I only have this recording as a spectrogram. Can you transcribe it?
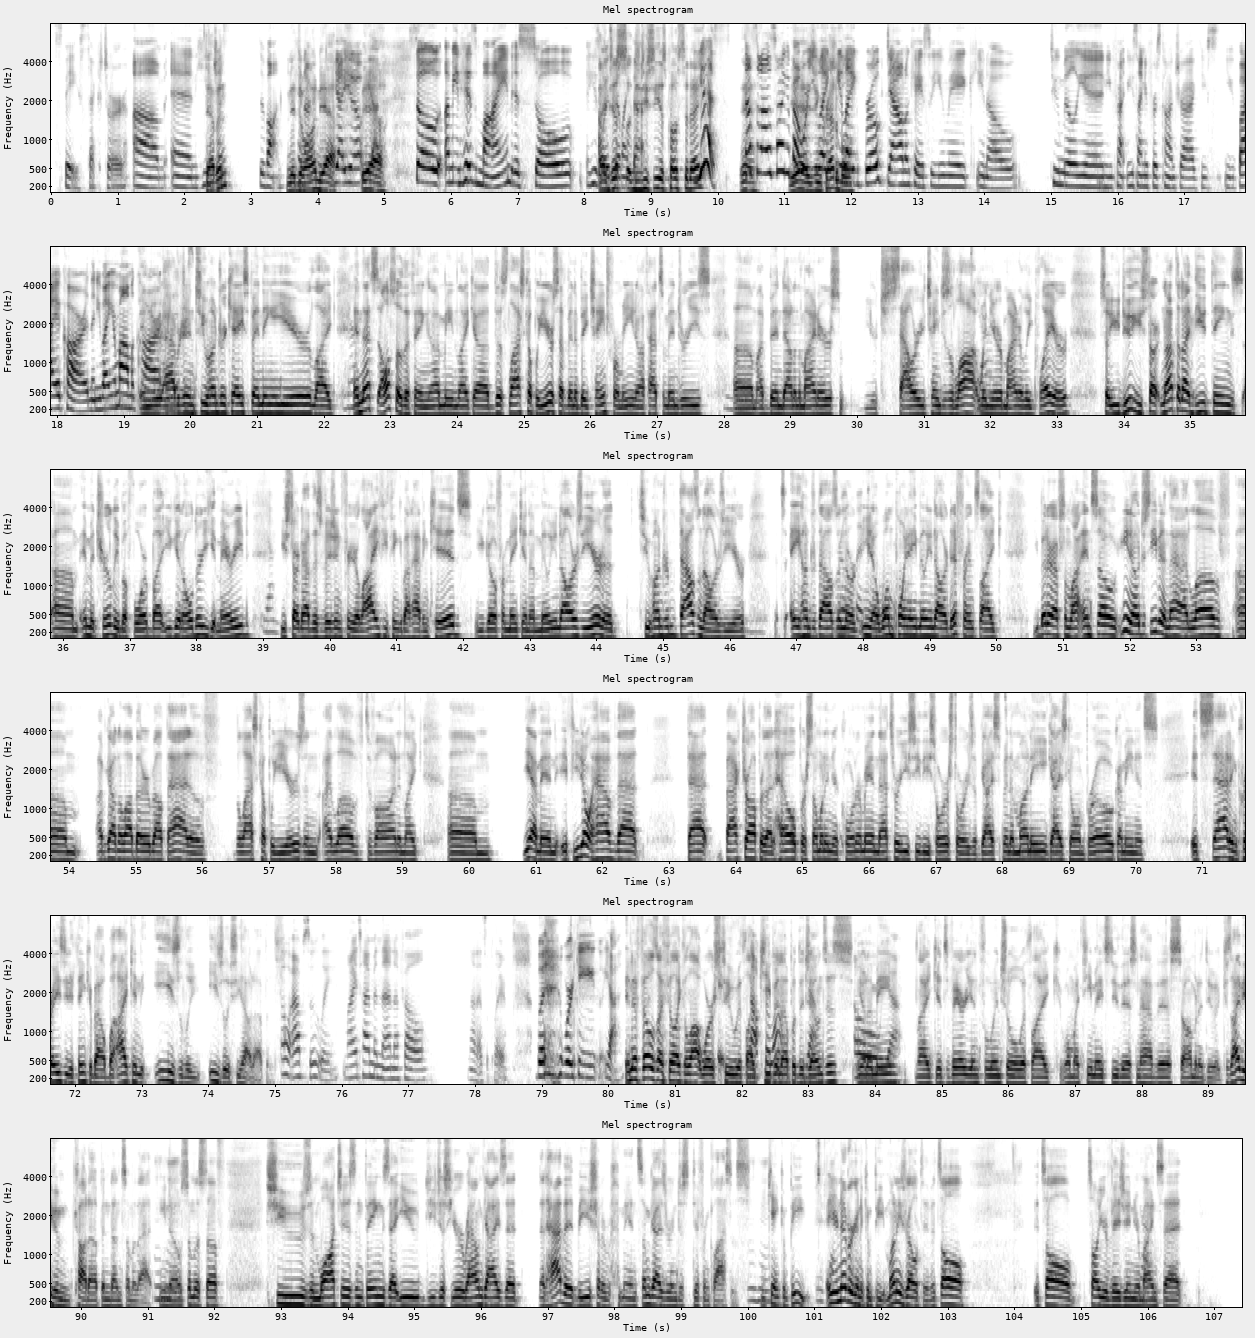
space sector. Um, and he Devin? just Devon. Yeah, Devon, yeah. yeah, you know, Yeah. yeah. So I mean, his mind is so he's I always just like that. did you see his post today? Yes, Yeah. that's what I was talking about. Yeah, where you like he like broke down. Okay, so you make you know two million. You fi- you sign your first contract. You you buy a car, and then you buy your mom a car. and you're then averaging 200k spending a year like and that's also the thing i mean like uh, this last couple of years have been a big change for me you know i've had some injuries Mm-hmm. um, i've been down in the minors your salary changes a lot when you're a minor league player so you do you start not that i viewed things um, immaturely before but you get older you get married Yeah. you start to have this vision for your life you think about having kids you go from making a million dollars a year to two hundred thousand dollars a year. It's eight hundred thousand or quick. you know one point eight million dollar difference. Like you better have some lot. And so you know just even in that, I love. Um, I've gotten a lot better about that of the last couple years, and I love Devon and like, um, yeah, man. If you don't have that that backdrop or that help or someone in your corner, man, that's where you see these horror stories of guys spending money, guys going broke. I mean, it's it's sad and crazy to think about, but I can easily easily see how it happens. Oh, absolutely. My time in the NFL, not as a player, but working. Yeah, NFL's I feel like a lot worse too with like keeping up with the Yeah. Joneses. You know what I Oh, mean? yeah. Like it's very influential with like, well, my teammates do this and have this, so I'm gonna do it. Because I've even caught up and done some of that. You Mm-hmm. know, some of the stuff, shoes and watches and things that you you just you're around guys that that have it, but you should have. Man, some guys are in just different classes. Mm-hmm. You can't compete, and you're never gonna compete. Money's relative. It's all, it's all, it's all your vision, your Yeah. mindset.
